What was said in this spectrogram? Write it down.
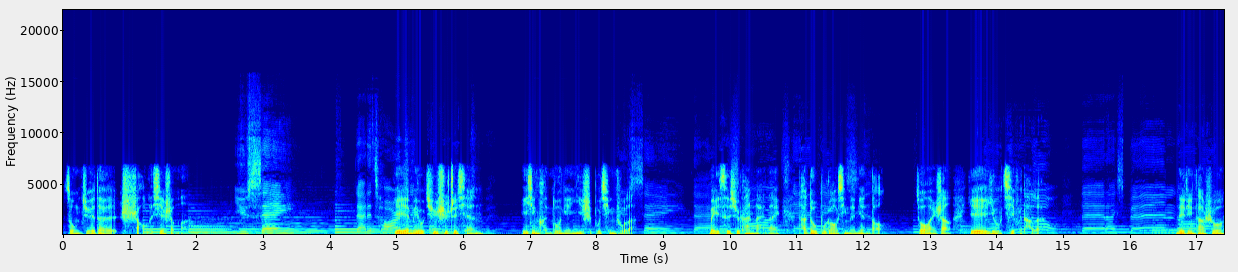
总觉得少了些什么。爷爷没有去世之前，已经很多年意识不清楚了。每次去看奶奶，他都不高兴地念叨：“昨晚上爷爷又欺负他了。”那天他说：“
